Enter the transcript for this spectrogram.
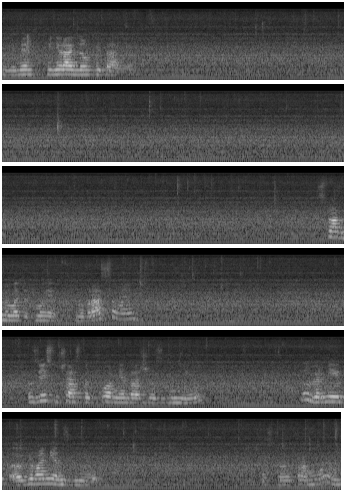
элементов минерального питания. Сфагнум этот мы выбрасываем. Вот здесь участок корня даже сгнил. Ну, вернее, веломен э, сгнил. Сейчас мы промоем.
